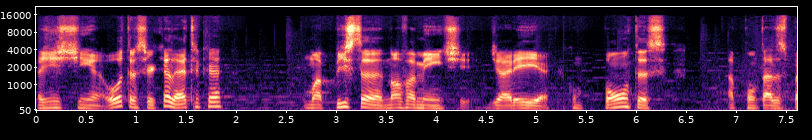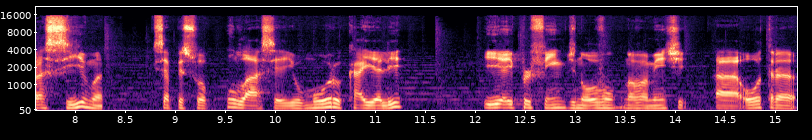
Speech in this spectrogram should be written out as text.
a gente tinha outra cerca elétrica, uma pista novamente de areia com pontas apontadas para cima, se a pessoa pulasse aí o muro, caía ali. E aí, por fim, de novo, novamente, a outra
